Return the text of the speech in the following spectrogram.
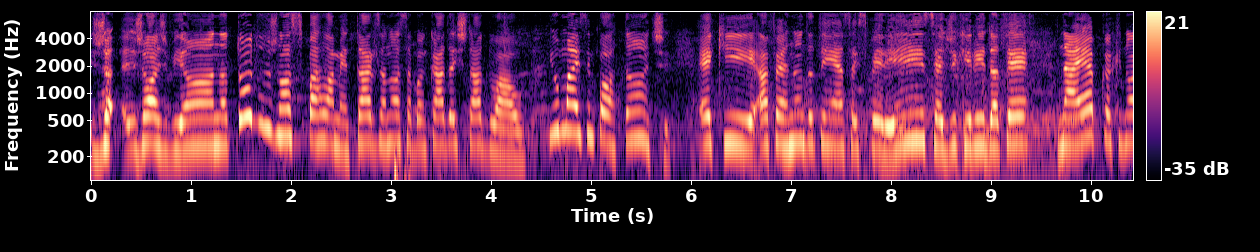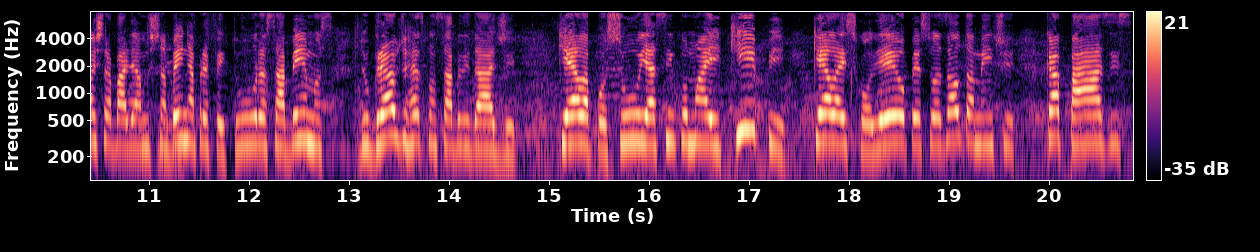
Jorge Viana, todos os nossos parlamentares, a nossa bancada estadual. E o mais importante é que a Fernanda tem essa experiência adquirida até na época que nós trabalhamos também na prefeitura, sabemos do grau de responsabilidade que ela possui, assim como a equipe que ela escolheu, pessoas altamente capazes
